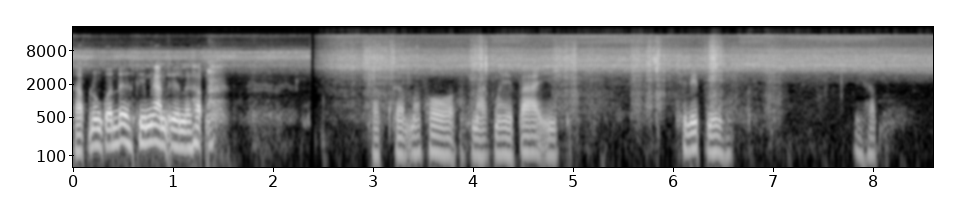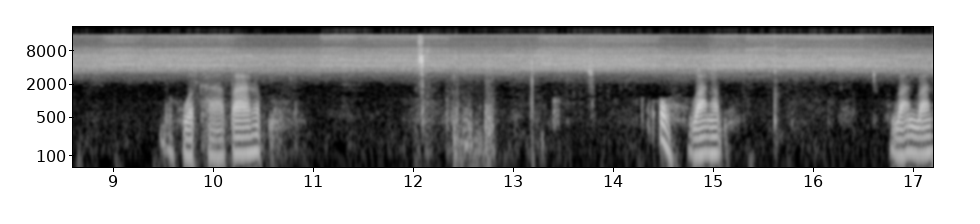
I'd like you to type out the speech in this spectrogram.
ครับลงก่อนเด้อทีมงานอื่นเลยครับ ครับกลับมาพอหมากไม้ป้าอีก ชนิดหนึ่งนี่ครับดอกหัวดขาปลาครับ โอ้หวานครับหวานหวาน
